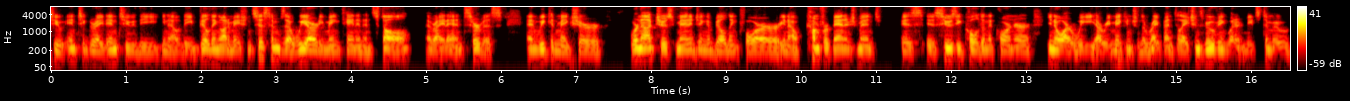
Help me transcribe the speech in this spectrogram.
to integrate into the, you know, the building automation systems that we already maintain and install, right, and service. And we can make sure we're not just managing a building for, you know, comfort management. Is is Susie cold in the corner? You know, are we are we making sure the right ventilation's moving when it needs to move?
